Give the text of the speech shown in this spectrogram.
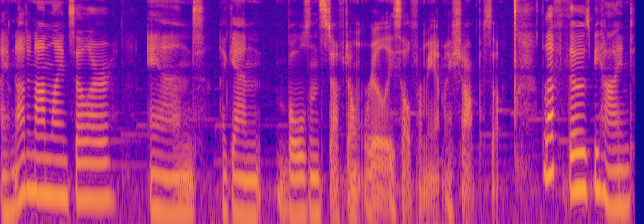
I'm not an online seller. And again, bowls and stuff don't really sell for me at my shop. So left those behind.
